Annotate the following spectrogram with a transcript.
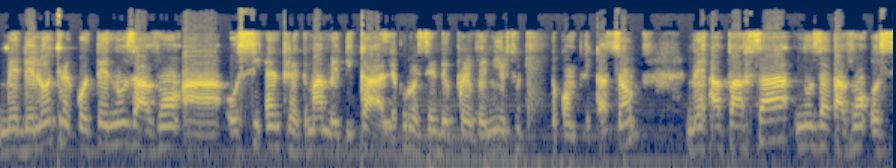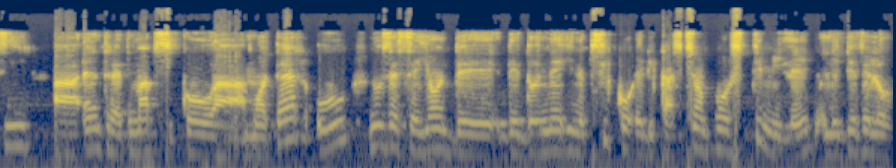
Mais de l'autre côté, nous avons euh, aussi un traitement médical pour essayer de prévenir toutes les complications. Mais à part ça, nous avons aussi euh, un traitement psychomoteur où nous essayons de, de donner une psychoéducation pour stimuler le développement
